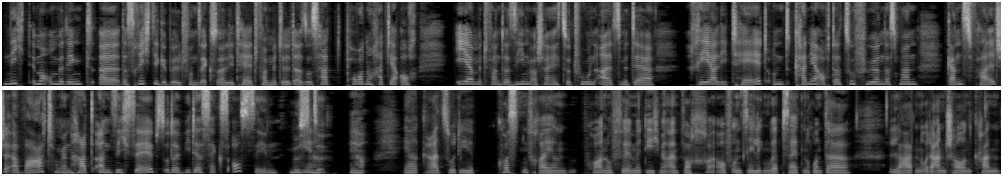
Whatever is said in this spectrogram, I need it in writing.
nicht immer unbedingt äh, das richtige Bild von Sexualität vermittelt. Also es hat Porno hat ja auch eher mit Fantasien wahrscheinlich zu tun als mit der Realität und kann ja auch dazu führen, dass man ganz falsche Erwartungen hat an sich selbst oder wie der Sex aussehen müsste. Ja, ja, ja gerade so die kostenfreien Pornofilme, die ich mir einfach auf unzähligen Webseiten runterladen oder anschauen kann,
